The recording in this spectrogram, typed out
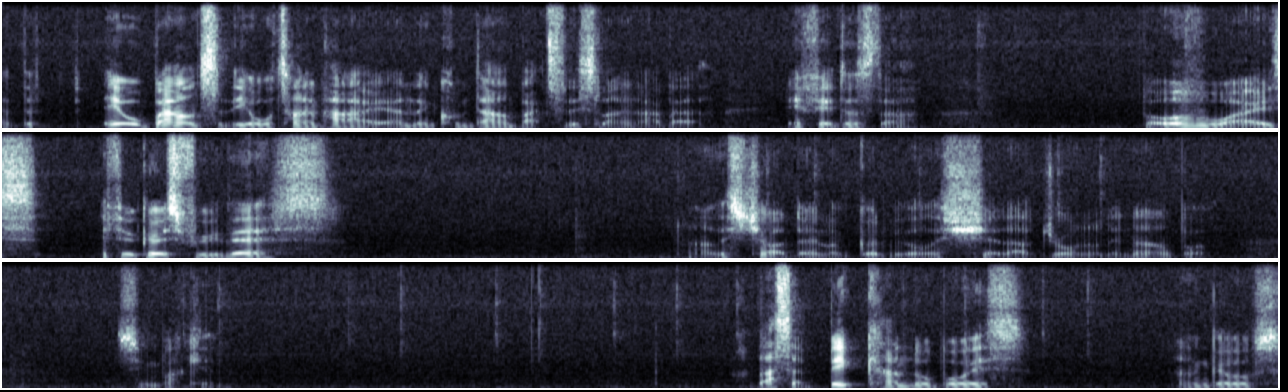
At the, it will bounce at the all-time high and then come down back to this line. I bet if it does that. But otherwise, if it goes through this, now this chart don't look good with all this shit that I've drawn on it now. But zoom back in. That's a big candle, boys and girls.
